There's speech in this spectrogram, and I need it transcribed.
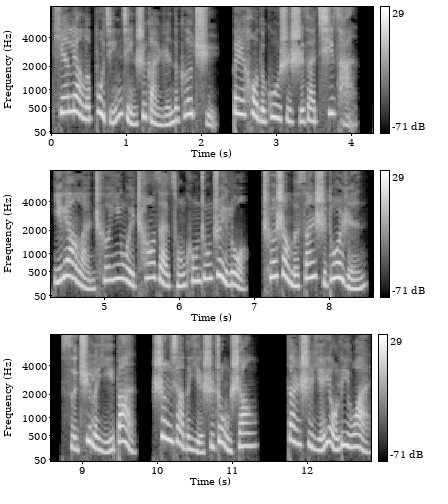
天亮了》不仅仅是感人的歌曲，背后的故事实在凄惨。一辆缆车因为超载从空中坠落，车上的三十多人死去了一半，剩下的也是重伤。但是也有例外，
